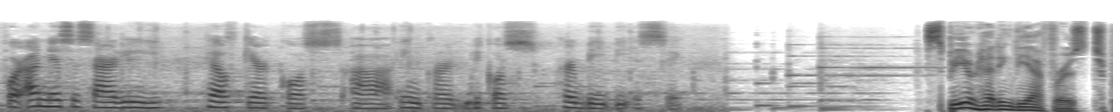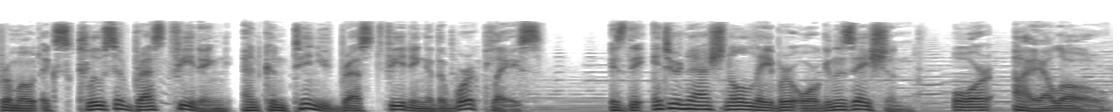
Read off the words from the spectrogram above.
for unnecessarily healthcare costs uh, incurred because her baby is sick. Spearheading the efforts to promote exclusive breastfeeding and continued breastfeeding in the workplace is the International Labour Organization, or ILO.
